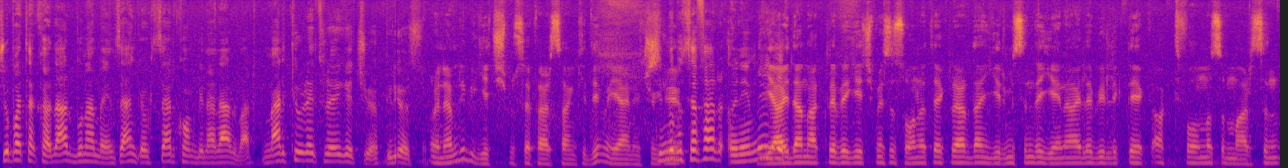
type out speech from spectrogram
Şubat'a kadar buna benzer göksel kombineler var. Merkür Retro'ya geçiyor biliyorsun. Önemli bir geçiş bu sefer sanki değil mi? Yani çünkü Şimdi bu sefer önemli bir yaydan akrebe geçmesi sonra tekrardan 20'sinde yeni ay ile birlikte aktif olması Mars'ın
